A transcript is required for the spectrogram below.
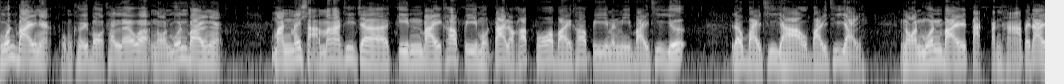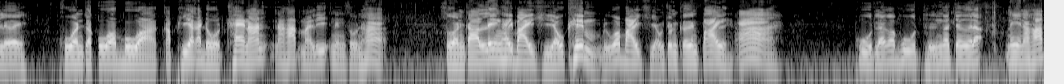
ม้วนใบเนี่ยผมเคยบอกท่านแล้วว่านอนม้วนใบเนี่ยมันไม่สามารถที่จะกินใบข้าวปีหมดได้หรอกครับ เพราะว่าใบข้าวปีมันมีใบที่เยอะ แล้วใบที่ยาวใบที่ใหญ่ นอนม้วนใบตัดปัญหาไปได้เลย ควรจะกลัวบัวกับเพี้ยกระโดดแค่นั้นนะครับมะลิ105 ส่วนการเร่งให้ใบเขียวเข้ม หรือว่าใบเขียวจนเกินไปอ่าพูดแล้วก็พูดถึงก็เจอแล้วนี่นะครับ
